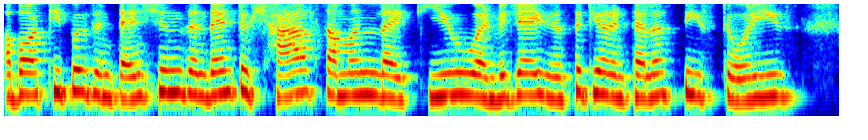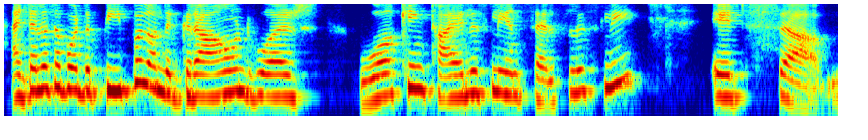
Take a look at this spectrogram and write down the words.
about people's intentions. And then to have someone like you and Vijay, you know, sit here and tell us these stories and tell us about the people on the ground who are working tirelessly and selflessly it's um,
